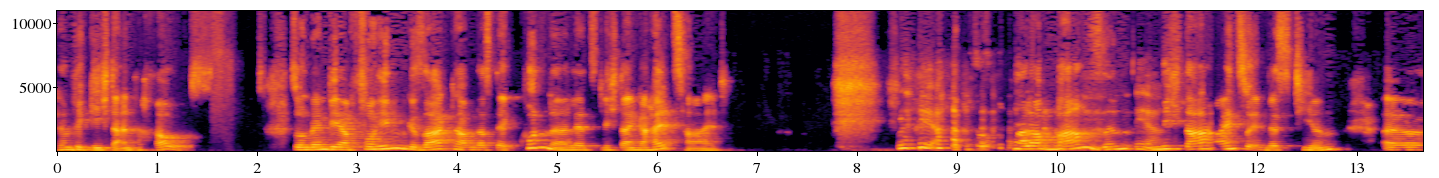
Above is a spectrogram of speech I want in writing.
dann gehe ich da einfach raus. So, und wenn wir vorhin gesagt haben, dass der Kunde letztlich dein Gehalt zahlt, ja. Das ist totaler Wahnsinn, ja. nicht da rein zu investieren. Äh,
